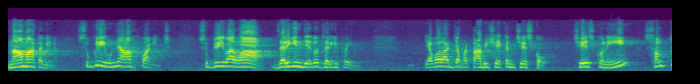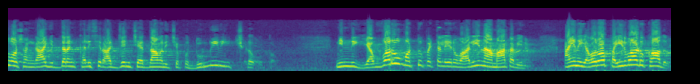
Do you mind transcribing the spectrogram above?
నా మాట విను. సుగ్రీవుణ్ణి ఆహ్వానించు. సుగ్రీవ రా. జరిగిందేదో జరిగిపోయింది. యవరాజ్య పట్టాభిషేకం చేసుకో. చేసుకొని సంతోషంగా ఇద్దరం కలిసి రాజ్యం చేద్దామని చెప్పు దుర్నిరీక్షుడు అవుతావు నిన్ను ఎవ్వరూ మట్టు పెట్టలేరు వాలి నా మాట విను. ఆయన ఎవరో పైర్వాడు కాదు.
